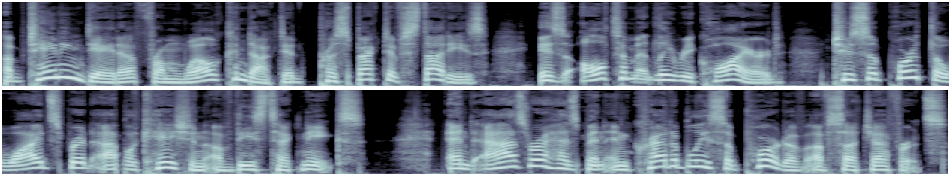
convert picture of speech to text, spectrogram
obtaining data from well conducted prospective studies is ultimately required to support the widespread application of these techniques, and ASRA has been incredibly supportive of such efforts.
